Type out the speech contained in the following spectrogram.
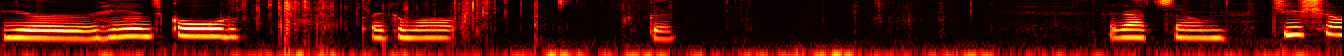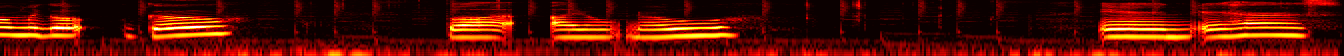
your hands cold, break them up, good. I got some t-shirt on the go, go, but I don't know. And it has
